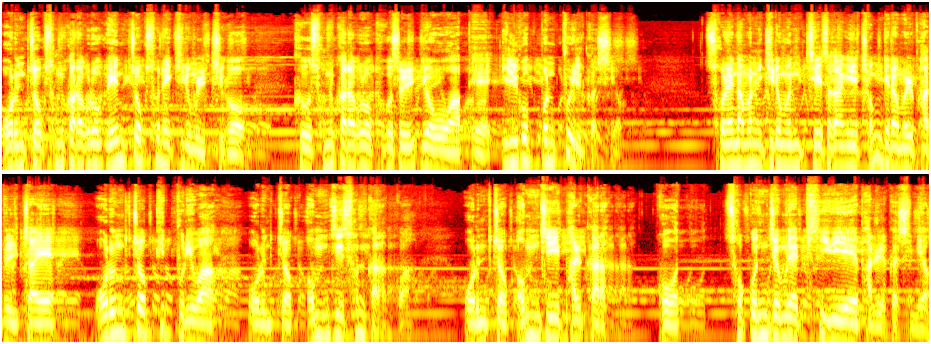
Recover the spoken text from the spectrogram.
오른쪽 손가락으로 왼쪽 손에 기름을 찍어 그 손가락으로 그것을 여호와 앞에 일곱 번 뿌릴 것이요. 손에 남은 기름은 제사장이 정결함을 받을 자의 오른쪽 귓뿌리와 오른쪽 엄지 손가락과 오른쪽 엄지 발가락 곧 속건제물의 피 위에 바를 것이며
